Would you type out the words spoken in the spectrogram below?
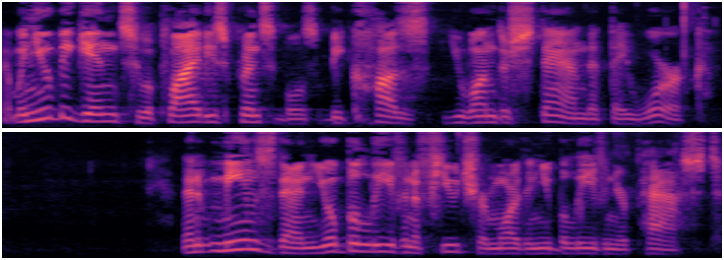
That when you begin to apply these principles because you understand that they work, then it means then you'll believe in a future more than you believe in your past.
